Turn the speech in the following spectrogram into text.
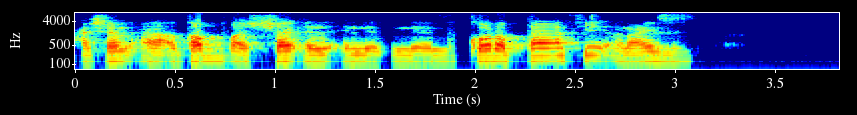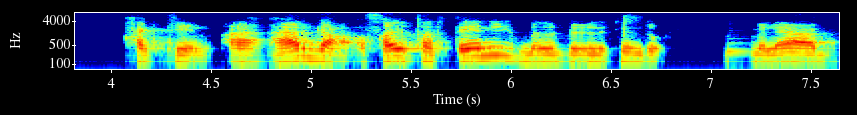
عشان أطبق الش... ال- ال- ال- الكورة بتاعتي أنا عايز حاجتين. أنا هرجع أسيطر تاني بالاثنين دول. بلاعب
